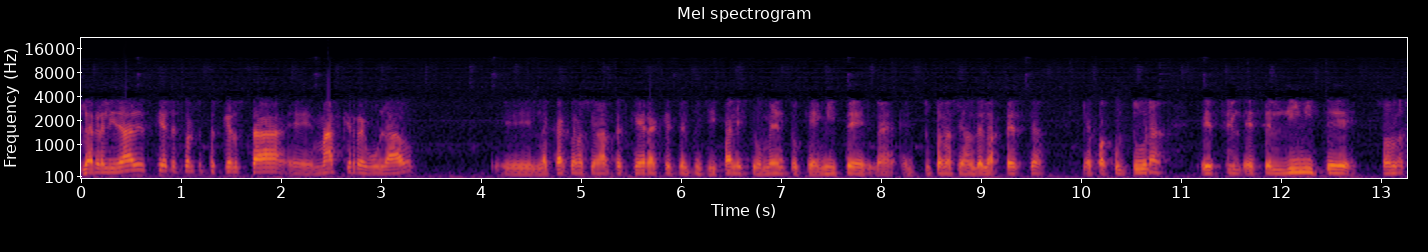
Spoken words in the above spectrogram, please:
La realidad es que el esfuerzo pesquero está eh, más que regulado. Eh, la Carta Nacional Pesquera, que es el principal instrumento que emite la, el Instituto Nacional de la Pesca y Acuacultura, es el es el límite, son las,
